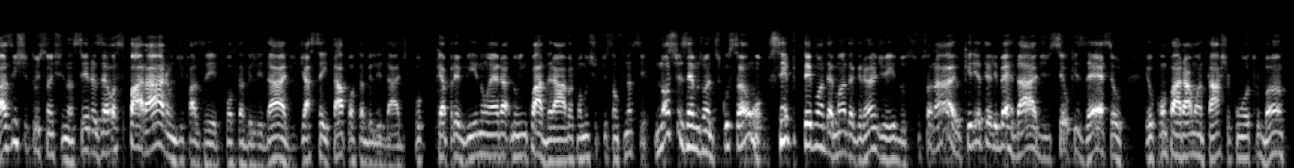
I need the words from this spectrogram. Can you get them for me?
as instituições financeiras elas pararam de fazer portabilidade, de aceitar portabilidade, porque a Previ não era, não enquadrava como instituição financeira. Nós fizemos uma discussão, sempre teve uma demanda grande aí dos funcionários. Ah, eu queria ter liberdade, se eu quisesse, eu, eu comparar uma taxa com outro banco.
